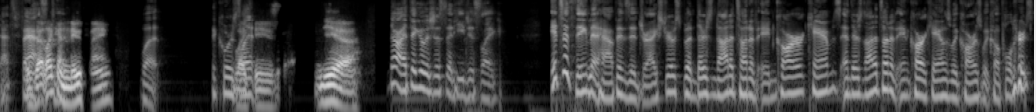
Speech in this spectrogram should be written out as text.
that's fast. Is that like a new thing? what? The Coors Like Light. these? Yeah. No, I think it was just that he just like it's a thing that happens in drag strips, but there's not a ton of in car cams, and there's not a ton of in car cams with cars with cup holders.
